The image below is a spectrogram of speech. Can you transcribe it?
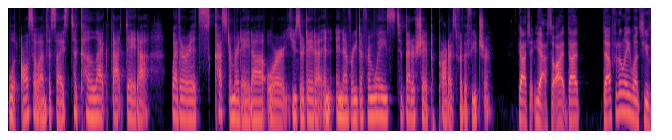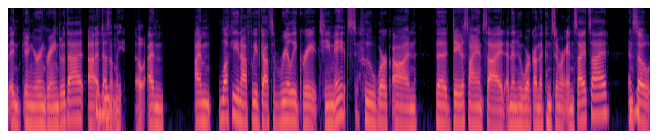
would also emphasize to collect that data, whether it's customer data or user data in, in every different ways to better shape products for the future. Gotcha. Yeah. So I that definitely once you've in, and you're ingrained with that, uh, mm-hmm. it doesn't leave. So I'm I'm lucky enough we've got some really great teammates who work on the data science side and then who work on the consumer insight side. And mm-hmm. so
